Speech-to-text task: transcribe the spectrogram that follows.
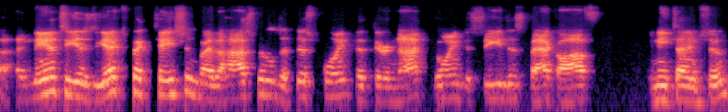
uh, Nancy, is the expectation by the hospitals at this point that they're not going to see this back off anytime soon?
